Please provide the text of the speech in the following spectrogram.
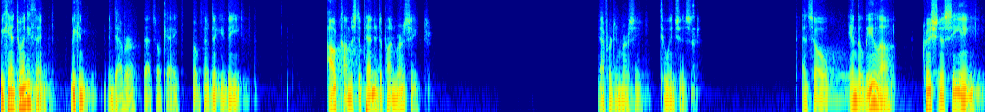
we can't do anything. We can endeavor, that's okay, but the, the, the outcome is dependent upon mercy. Effort and mercy, two inches. And so in the Leela, Krishna seeing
